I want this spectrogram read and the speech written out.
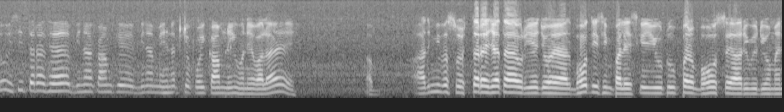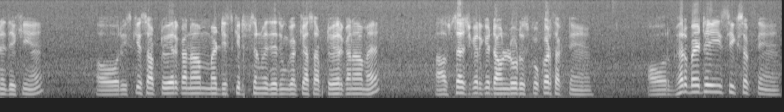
तो इसी तरह से बिना काम के, बिना मेहनत के कोई काम नहीं होने वाला है। अब आदमी बस सोचता रह जाता है और ये जो है, बहुत ही सिंपल है। इसकी यूट्यूब पर बहुत सारी वीडियो मैंने देखी हैं। और इसके सॉफ्टवेयर का नाम मैं डिस्क्रिप्शन में दे दूँगा क्या सॉफ्टवेयर का नाम है। आप सर्च करके डाउनलोड उसको कर सकते हैं। और घर बैठे ही सीख सकते हैं।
